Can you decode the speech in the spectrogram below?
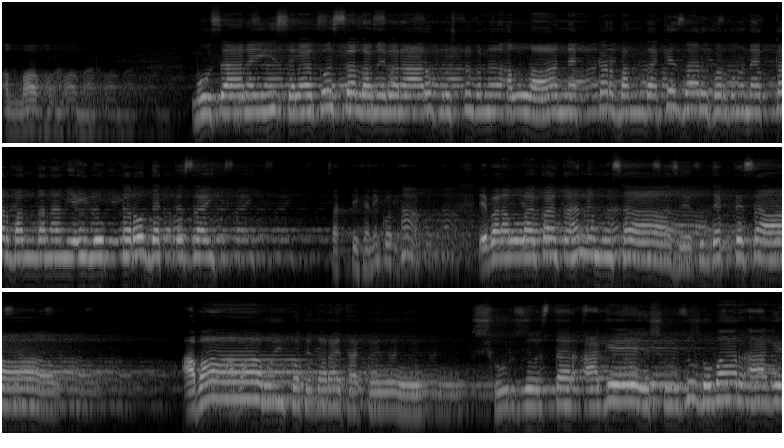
আল্লাহ আকবার। মুসা ওয়াসসালাম এবার আরও প্রশ্ন করলেন, আল্লাহ, নেককার বান্দাকে যার উপর কোনো নেককার বান্দা না, আমি এই লোকটারও দেখতে চাই। চারটিখানি কথা। এবার আল্লাহ কয়, তাহলে মুসা, যেহেতু দেখতে চাও, আবার ওই পথে দাঁড়ায় থাকো। সূর্য অস্তার আগে, সূর্য ডোবার আগে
